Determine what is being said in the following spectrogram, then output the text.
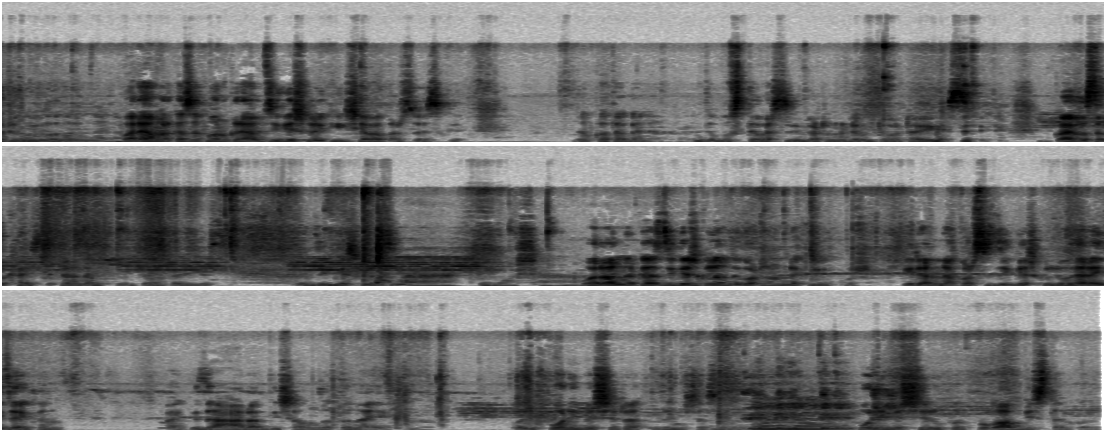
ওটুক হবে। পরে আমার কাছে ফোন করে আমি জিজ্ঞেস করি কি সেবা করছ আজকে? কথা কয় না। আমি তো বুঝতে পারছি ঘটনাটা উল্টো পাল্টা হয়ে গেছে। কয় বছর খাইছে? পাল্টা হয়ে গেছে। জিজ্ঞেস করছি। পরে কাছে জিজ্ঞেস করলাম যে, ঘটনাটা কি? কি রান্না করছে? জিজ্ঞেস করলে ও এরাই যায় কেন? বাকি যে আর আদি সংযত নাই এখনও। ওই পরিবেশের জিনিস আছে। পরিবেশের উপর প্রভাব বিস্তার করে।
